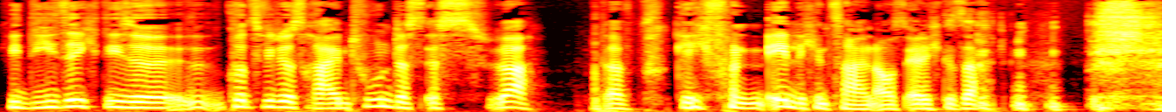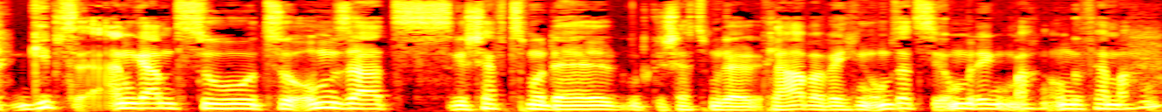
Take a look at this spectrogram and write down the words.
wie die sich diese Kurzvideos reintun, das ist, ja, da gehe ich von ähnlichen Zahlen aus, ehrlich gesagt. Gibt es Angaben zu, zu Umsatz, Geschäftsmodell, gut, Geschäftsmodell, klar, aber welchen Umsatz die unbedingt machen, ungefähr machen?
